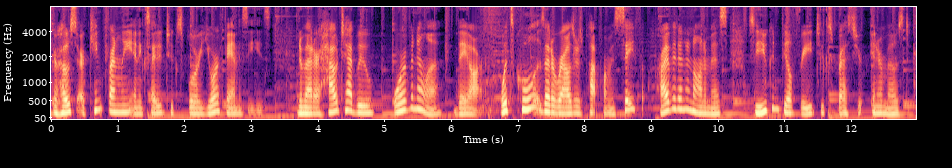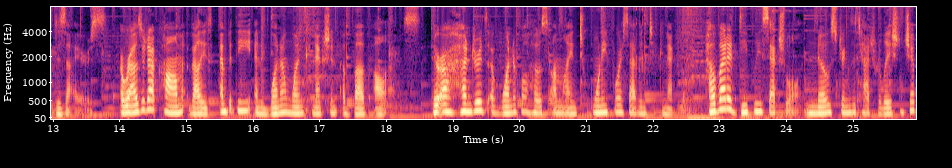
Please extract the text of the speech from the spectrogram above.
Their hosts are kink friendly and excited to explore your fantasies, no matter how taboo or vanilla they are. What's cool is that Arousr's platform is safe, private, and anonymous, so you can feel free to express your innermost desires. Arousr.com values empathy and one on one connection above all else. There are hundreds of wonderful hosts online 24 7 to connect with. How about a deeply sexual, no strings attached relationship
